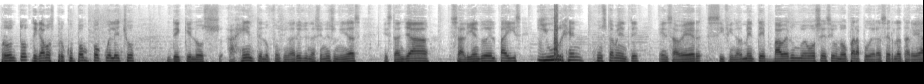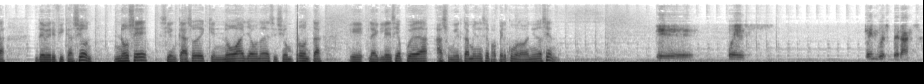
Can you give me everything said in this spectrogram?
pronto? Digamos, preocupa un poco el hecho de que los agentes, los funcionarios de Naciones Unidas están ya saliendo del país y urgen justamente en saber si finalmente va a haber un nuevo cese o no para poder hacer la tarea de verificación. No sé si en caso de que no haya una decisión pronta, eh, la Iglesia pueda asumir también ese papel como lo ha venido haciendo. Eh, pues tengo esperanza,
